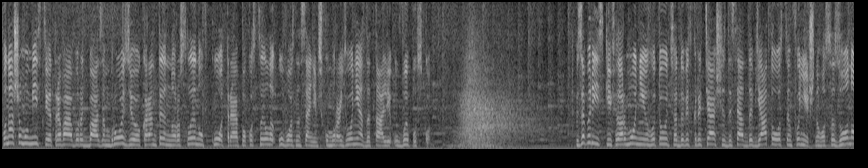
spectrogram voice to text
У нашому місті триває боротьба з амброзією. Карантинну рослину вкотре покосили у Вознесенівському районі. Деталі у випуску. В Запорізькій філармонії готуються до відкриття 69-го симфонічного сезону.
